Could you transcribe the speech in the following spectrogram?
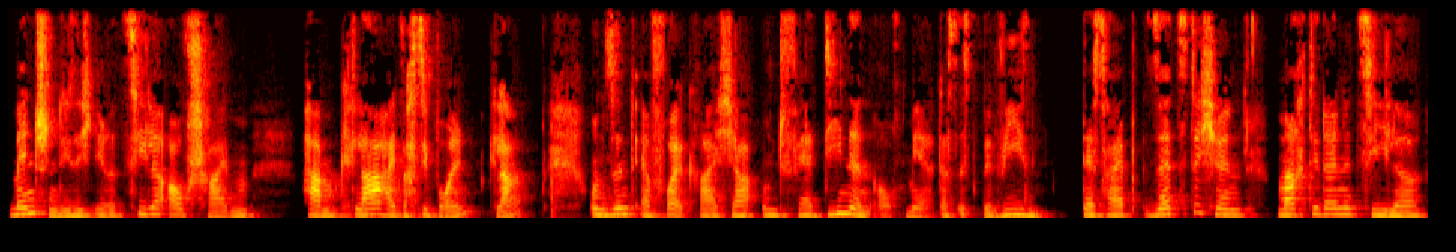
Menschen, die sich ihre Ziele aufschreiben, haben Klarheit, was sie wollen, klar, und sind erfolgreicher und verdienen auch mehr. Das ist bewiesen. Deshalb setz dich hin, mach dir deine Ziele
